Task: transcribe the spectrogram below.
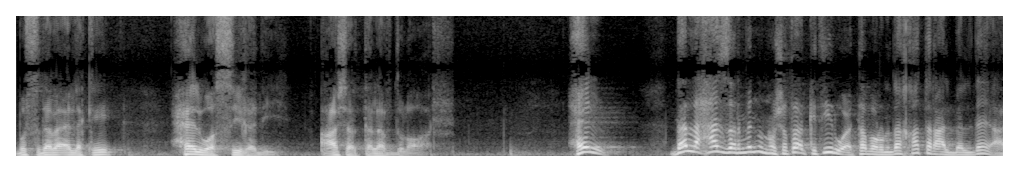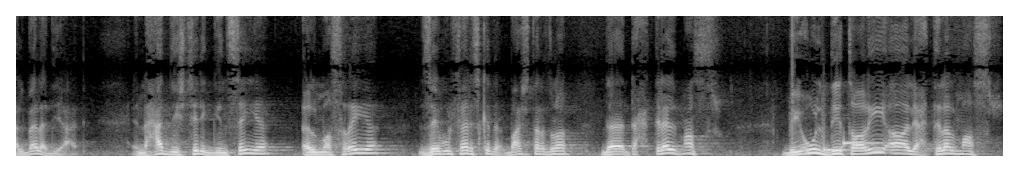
بص ده بقى قال لك إيه؟ حلوة الصيغة دي 10000 دولار. حلو. ده اللي حذر منه النشطاء كتير واعتبروا إن ده خطر على البلدان على البلد يعني. إن حد يشتري الجنسية المصرية زي بيقول فارس كده ب 10000 دولار. ده ده احتلال مصر. بيقول دي طريقة لاحتلال مصر.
